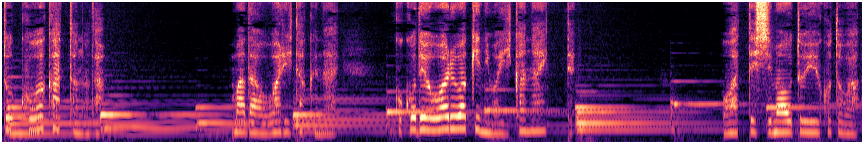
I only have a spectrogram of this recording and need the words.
と怖かったのだ。まだ終わりたくない。ここで終わるわけにはいかないって。終わってしまうということは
